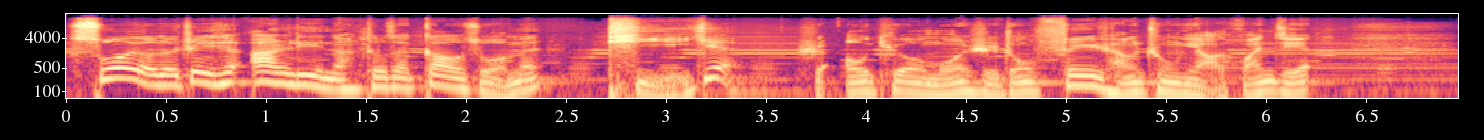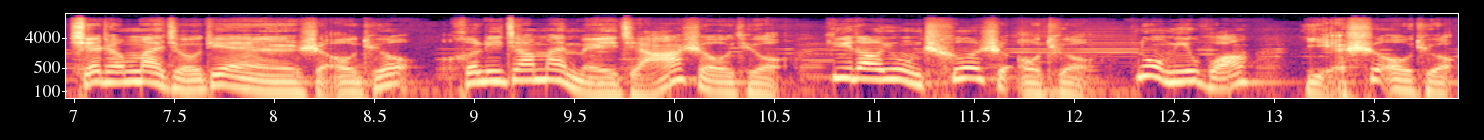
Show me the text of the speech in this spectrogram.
所有的这些案例呢都在告诉我们体验。是 O T O 模式中非常重要的环节。携程卖酒店是 O T O，和离家卖美甲是 O T O，易到用车是 O T O，糯米网也是 O T O。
